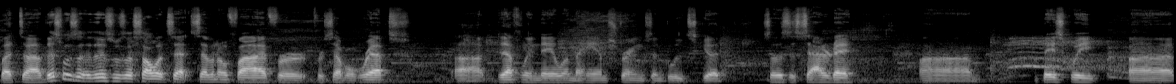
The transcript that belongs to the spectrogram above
But uh, this was a, this was a solid set, 705 for, for several reps. Uh, definitely nailing the hamstrings and glutes good. So this is Saturday. Um, basically, uh,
